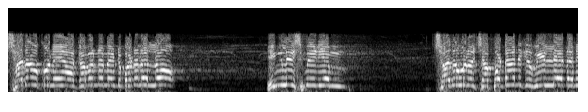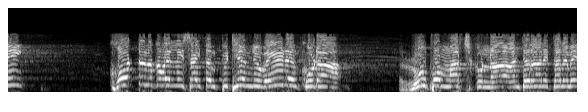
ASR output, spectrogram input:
చదువుకునే ఆ గవర్నమెంట్ బడులలో ఇంగ్లీష్ మీడియం చదువులు చెప్పటానికి వీల్లేదని కోర్టులకు వెళ్ళి సైతం పిటిషన్లు వేయడం కూడా రూపం మార్చుకున్న అంటరానితనమే.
